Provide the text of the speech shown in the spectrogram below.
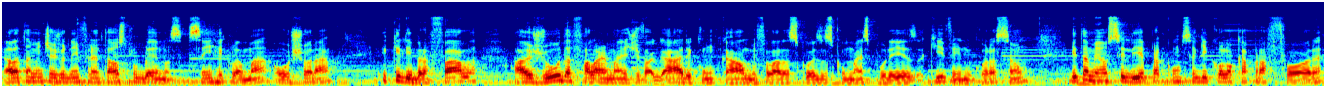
Ela também te ajuda a enfrentar os problemas sem reclamar ou chorar, equilibra a fala, ajuda a falar mais devagar e com calma e falar as coisas com mais pureza que vem do coração e também auxilia para conseguir colocar para fora,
